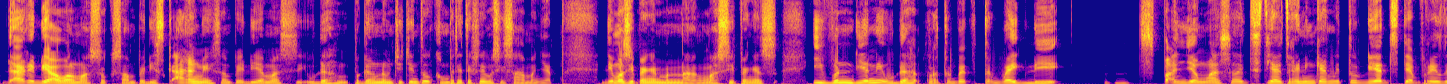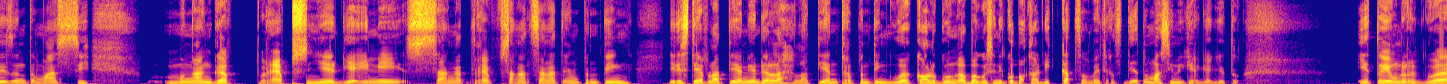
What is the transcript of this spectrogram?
Dari di awal masuk sampai di sekarang nih, sampai dia masih udah pegang 6 cicin tuh kompetitifnya masih sama nyet. Dia masih pengen menang, masih pengen even dia nih udah quarterback terbaik di sepanjang masa setiap training camp itu dia setiap preseason tuh masih menganggap repsnya dia ini sangat rep sangat sangat yang penting jadi setiap latihannya adalah latihan terpenting gue kalau gue nggak bagus ini gue bakal dikat sampai terus. Dia tuh masih mikir kayak gitu. Itu yang menurut gue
